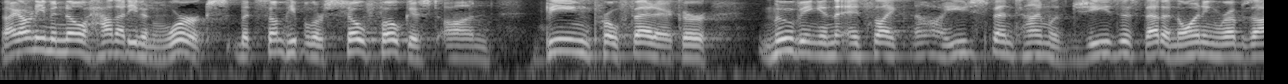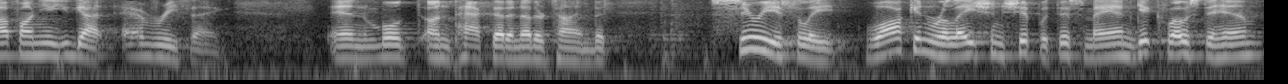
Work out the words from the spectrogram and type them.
I don't even know how that even works, but some people are so focused on being prophetic or moving, and it's like, no, you spend time with Jesus, that anointing rubs off on you, you got everything. And we'll unpack that another time. But seriously, walk in relationship with this man, get close to him.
